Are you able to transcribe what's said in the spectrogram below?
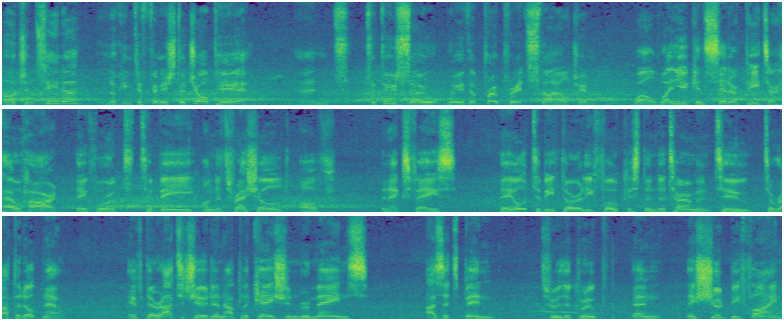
Argentina looking to finish the job here and to do so with appropriate style, Jim. Well, when you consider, Peter, how hard they've worked to be on the threshold of the next phase, they ought to be thoroughly focused and determined to, to wrap it up now. If their attitude and application remains as it's been through the group, then they should be fine.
